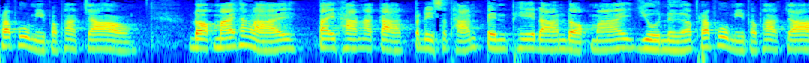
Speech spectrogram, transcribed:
พระผู้มีพระภาคเจ้า ดอกไม้ทั้งหลายไปทางอากาศประดิษฐานเป็นเพดานดอกไม้อยู่เหนือพระผู้มีพระภาคเจ้า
